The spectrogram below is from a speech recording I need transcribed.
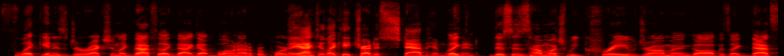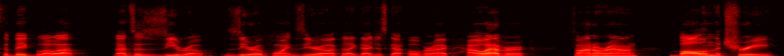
flick in his direction. Like that. I feel like that got blown out of proportion. They acted like they tried to stab him with like it. this is how much we crave drama in golf. It's like that's the big blow up. That's a zero, zero point zero. I feel like that just got overhyped. However, final round, ball in the tree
